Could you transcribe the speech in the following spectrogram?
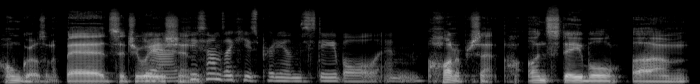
homegirl's in a bad situation. Yeah, he sounds like he's pretty unstable and 100% unstable. Um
